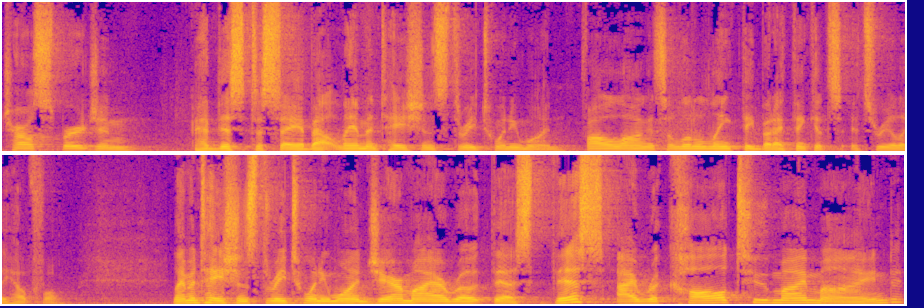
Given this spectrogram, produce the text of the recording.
Charles Spurgeon had this to say about Lamentations 3:21. Follow along, it's a little lengthy, but I think it's it's really helpful. Lamentations 3:21, Jeremiah wrote this, "This I recall to my mind,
